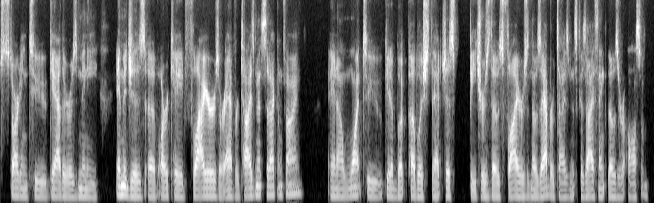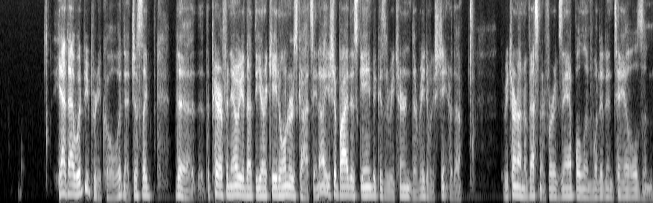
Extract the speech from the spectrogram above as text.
starting to gather as many images of arcade flyers or advertisements that I can find, and I want to get a book published that just features those flyers and those advertisements because I think those are awesome. Yeah, that would be pretty cool, wouldn't it? Just like the the paraphernalia that the arcade owners got saying, "Oh, you should buy this game because the return, the rate of exchange, or the, the return on investment, for example, and what it entails." And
